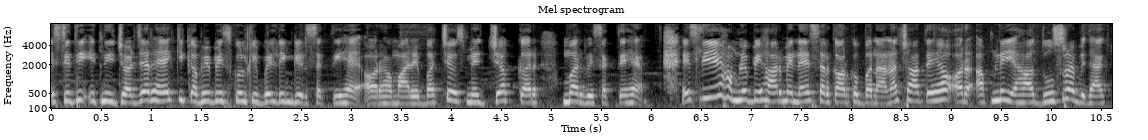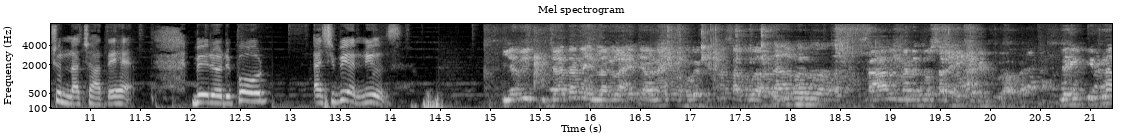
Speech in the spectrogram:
स्थिति इतनी जर्जर है कि कभी भी स्कूल की बिल्डिंग गिर सकती है और हमारे बच्चे उसमें जग कर मर भी सकते हैं। इसलिए हम लोग बिहार में नए सरकार को बनाना चाहते हैं और अपने यहाँ दूसरा विधायक चुनना चाहते हैं। Bureau report, HBN news. ये अभी ज़्यादा नहीं लग रहा है क्या नहीं हो गया कितना साल हुआ? साल भर साल मैंने दो साल यही करीब हुआ होगा। लेकिन इतना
